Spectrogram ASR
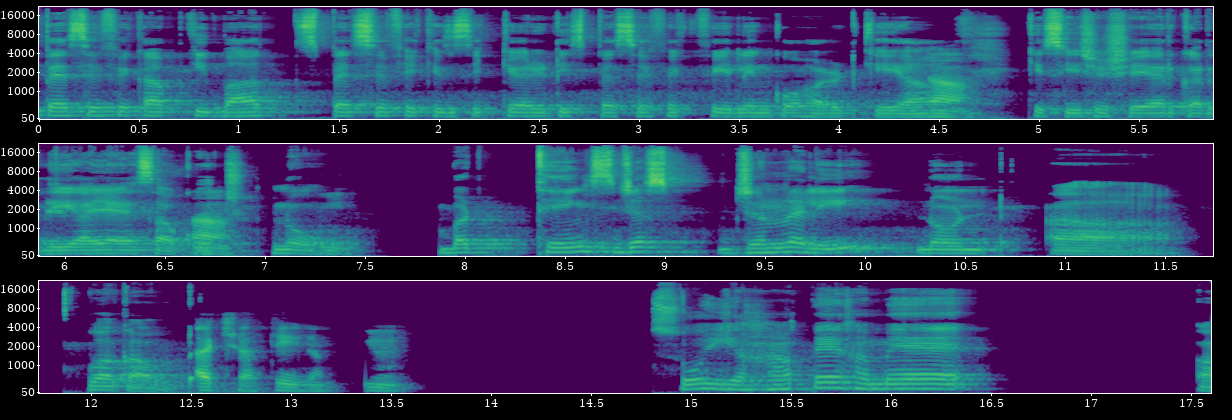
स्पेसिफिक आपकी बात स्पेसिफिक इनसिक्योरिटी स्पेसिफिक फीलिंग को हर्ट किया हाँ। किसी से शेयर कर दिया या ऐसा हाँ, कुछ no but things just generally don't work out अच्छा ठीक है। हम्म, सो यहाँ पे हमें अ,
